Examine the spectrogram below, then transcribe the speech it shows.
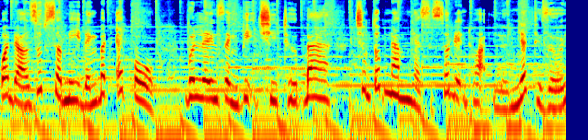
qua đó giúp Xiaomi đánh bật Apple vươn lên giành vị trí thứ 3 trong top 5 nhà sản xuất điện thoại lớn nhất thế giới.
